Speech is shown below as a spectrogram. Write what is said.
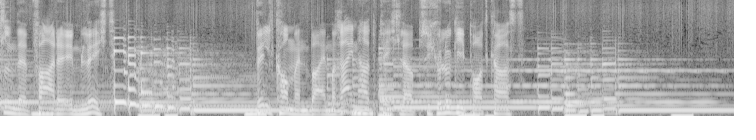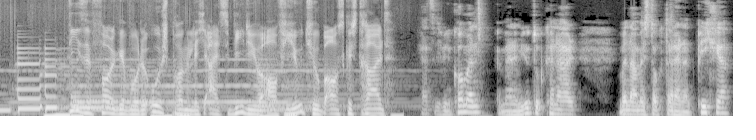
Wechselnde Pfade im Licht. Willkommen beim Reinhard Pichler Psychologie Podcast. Diese Folge wurde ursprünglich als Video auf YouTube ausgestrahlt. Herzlich willkommen bei meinem YouTube-Kanal. Mein Name ist Dr. Reinhard Pichler.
